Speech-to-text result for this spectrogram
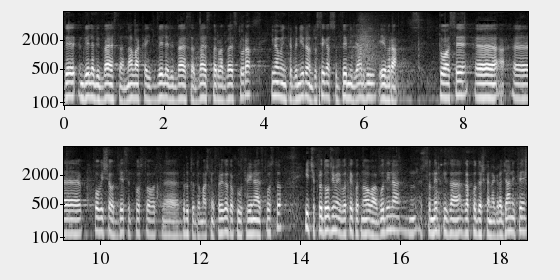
2020 навака и 2020, 2021, 2022 имаме интервенирано до сега со 2 милиарди евра Тоа се е, е, повише од 10% од е, бруто домашниот производ, околу 13%, и ќе продолжиме и во текот на оваа година со мерки за, за поддршка на граѓаните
